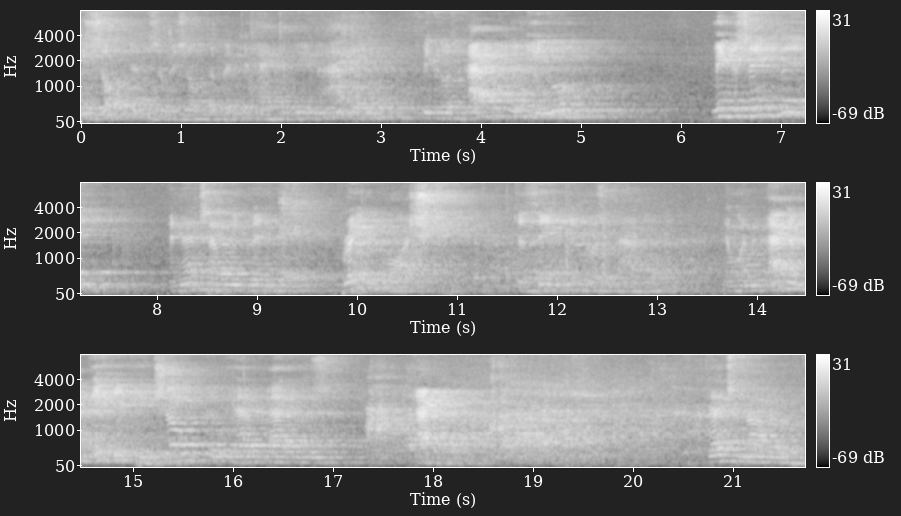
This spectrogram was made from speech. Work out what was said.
resulted as a result of it, it had to be an apple, because apple and evil mean the same thing. And that's how we've been brainwashed to think it was an apple. And when Adam ate it, he choked, and we have Adam's apple. That's honor of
